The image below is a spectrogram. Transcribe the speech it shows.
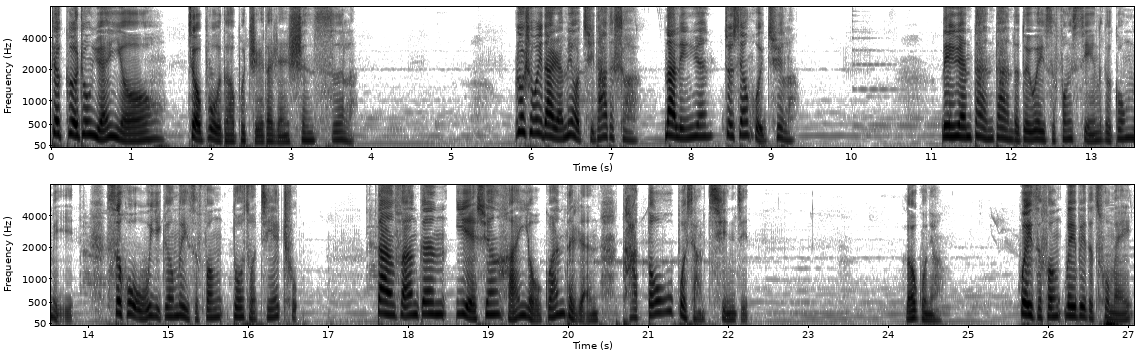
这个中缘由，就不得不值得人深思了。若是魏大人没有其他的事儿，那凌渊就先回去了。凌渊淡淡的对魏子峰行了个恭礼，似乎无意跟魏子峰多做接触。但凡跟叶轩寒有关的人，他都不想亲近。娄姑娘，魏子峰微微的蹙眉，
